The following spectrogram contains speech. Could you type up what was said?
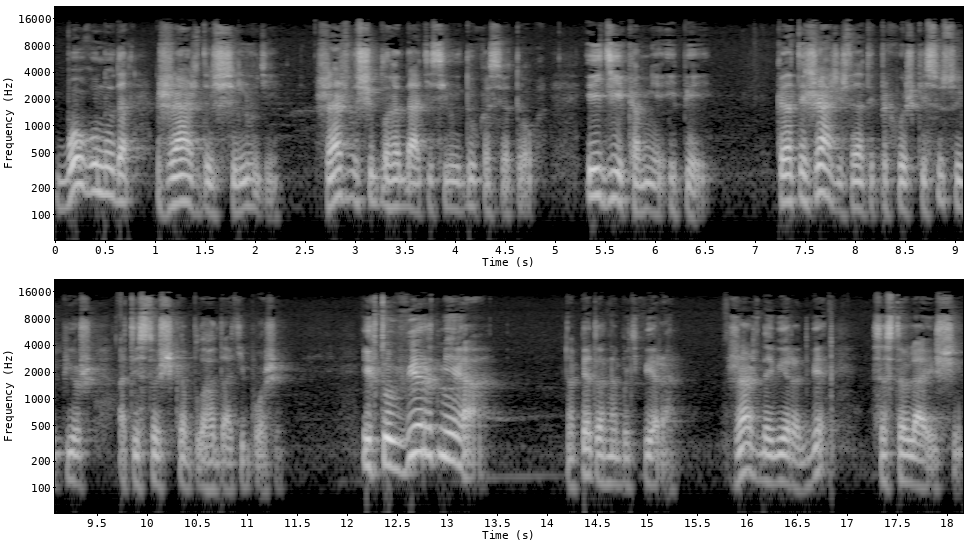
Богу нужно жаждущие люди, жаждущие благодати силы Духа Святого. Иди ко мне и пей. Когда ты жаждешь, тогда ты приходишь к Иисусу и пьешь от источника благодати Божией. И кто верит в меня, опять должна быть вера – жажда вера – две составляющие.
